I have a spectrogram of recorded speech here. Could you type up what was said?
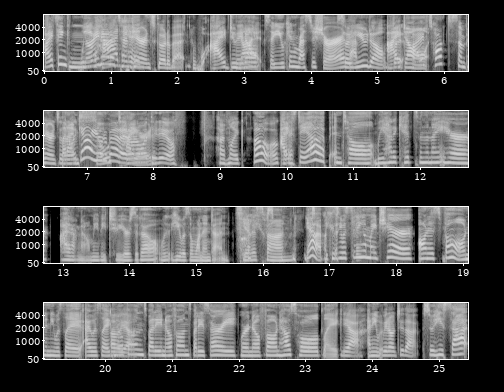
I think nine out of 10 kids- parents go to bed. I do They not. don't- So you can rest assured. So you don't. I don't. I've talked to some parents and But they're I'm like, yeah, I go to so bed. I don't know what they do. I'm like, oh, okay. I stay up until we had a kid spend the night here. I don't know, maybe two years ago. He was a one and done. He had his He was a one phone. Yeah, because he was sitting on my chair on his phone and he was like, I was like, Oh, no yeah. phones, buddy, no phones, buddy. Sorry. We're no phone household. Like, yeah. and he, We don't do that. so he sat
